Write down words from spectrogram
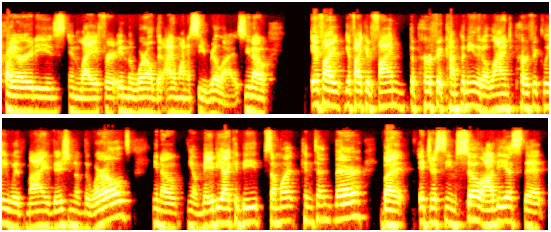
priorities in life or in the world that I want to see realized. You know, if I if I could find the perfect company that aligned perfectly with my vision of the world, you know, you know, maybe I could be somewhat content there. But it just seems so obvious that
